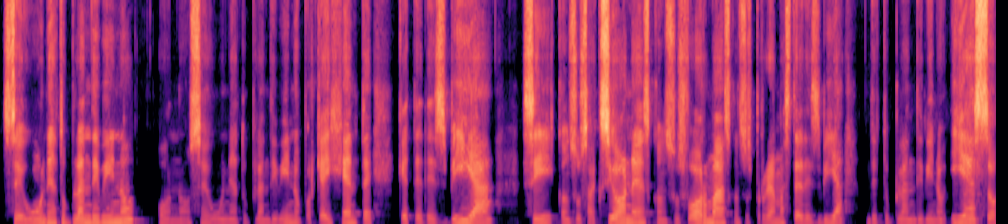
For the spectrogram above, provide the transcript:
se une a tu plan divino o no se une a tu plan divino, porque hay gente que te desvía, ¿sí? Con sus acciones, con sus formas, con sus programas, te desvía de tu plan divino. Y eso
